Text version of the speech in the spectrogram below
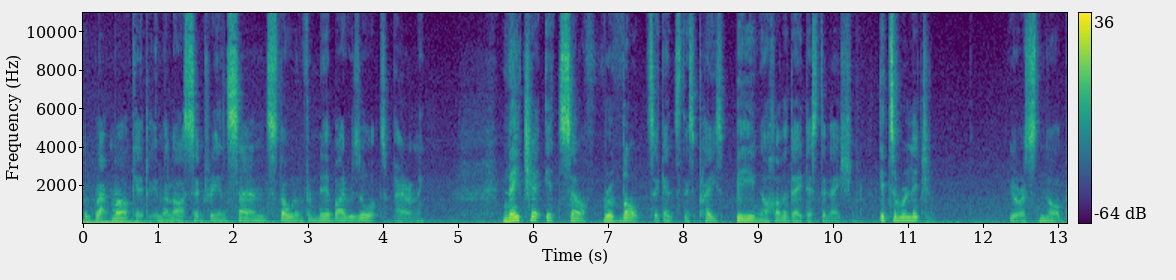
a black market in the last century and sand stolen from nearby resorts, apparently. Nature itself revolts against this place being a holiday destination. It's a religion. You're a snob,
